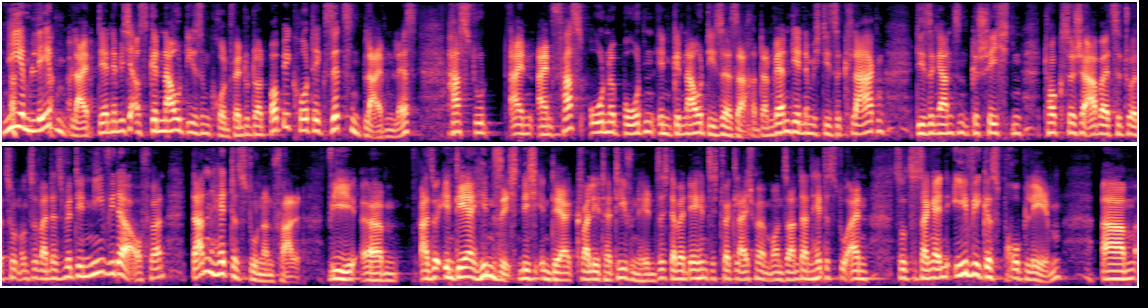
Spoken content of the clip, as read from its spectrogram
Nie im Leben bleibt der, nämlich aus genau diesem Grund. Wenn du dort Bobby Kotick sitzen bleiben lässt, hast du ein, ein Fass ohne Boden in genau dieser Sache. Dann werden dir nämlich diese Klagen, diese ganzen Geschichten, toxische Arbeitssituation und so weiter, das wird dir nie wieder aufhören. Dann hättest du einen vergleichbaren Fall, wie ähm, also in der Hinsicht, nicht in der qualitativen Hinsicht, aber in der Hinsicht vergleichbar mit Monsanto, dann hättest du ein sozusagen ein ewiges Problem, ähm,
